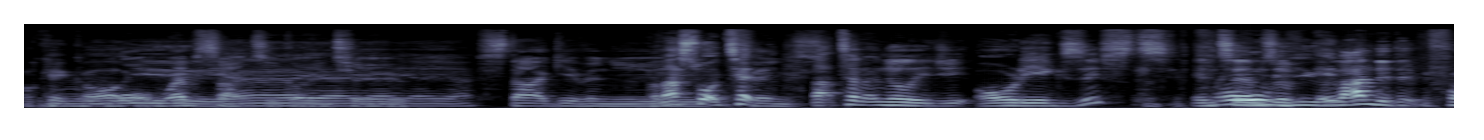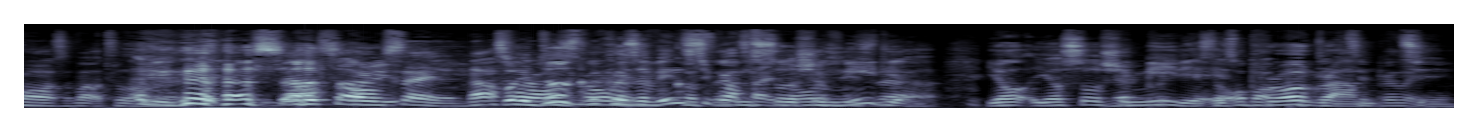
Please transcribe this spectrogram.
Okay, what you. websites Yeah, you're going yeah, to, yeah, start giving you. But that's what te- things. that technology already exists in Oh, terms of. you it- landed it before I was about to land. so That's what. I'm saying. That's but it does because of Instagram, social media. there. Your your social media is programmed to,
